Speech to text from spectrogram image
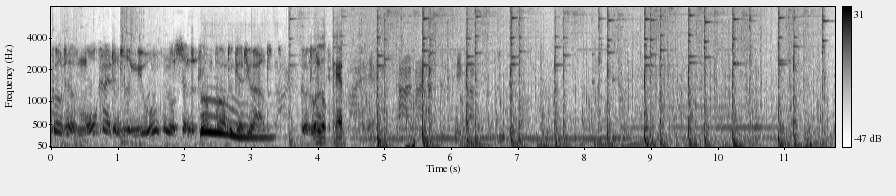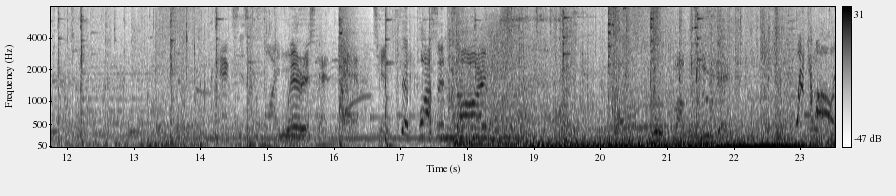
Quota of morkite into the mule, we'll send a drop pod to get you out. Good Dulu luck. cap. Every time I have to take out Where is that damn tip? Deposit time! You bug looted! Whack-a-mole!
